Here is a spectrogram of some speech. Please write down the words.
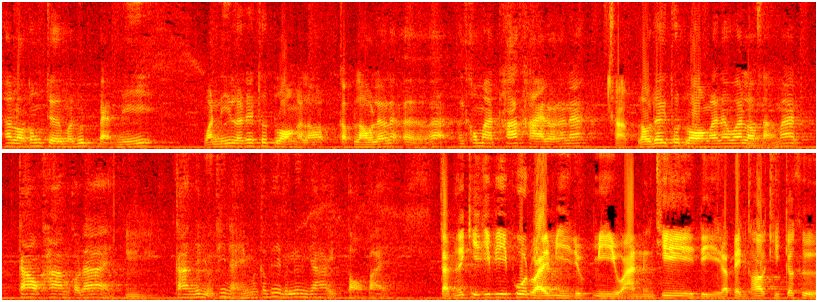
ถ้าเราต้องเจอมนุษย์แบบนี้ วันนี้เราได้ทดลองกับเรากับเราแล้วนะเออว่าเฮ้ยเขามาท้าทายเราแล้วนะครับเราได้ทดลองแล้วนะว่าเราสามารถก้าวข้ามเขาได้อืมการจะอยู่ที่ไหนมันก็ไม่ใช่เป็นเรื่องยากอีกต่อไป แต่เมื่อกี้ที่พี่พูดไว้มีมีอยู่อันหนึ่งที่ดีและเป็นข้อคิดก็คือ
